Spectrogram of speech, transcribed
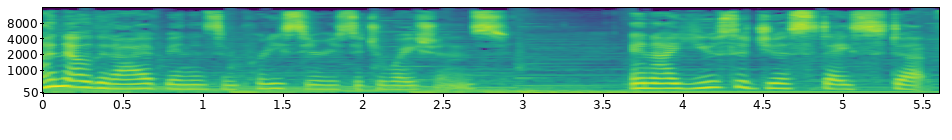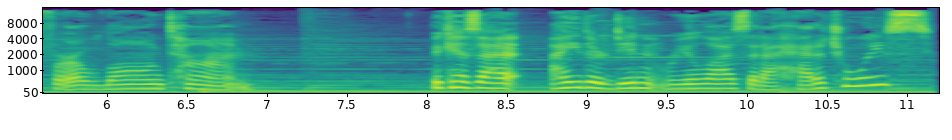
I know that I have been in some pretty serious situations, and I used to just stay stuck for a long time because I, I either didn't realize that I had a choice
